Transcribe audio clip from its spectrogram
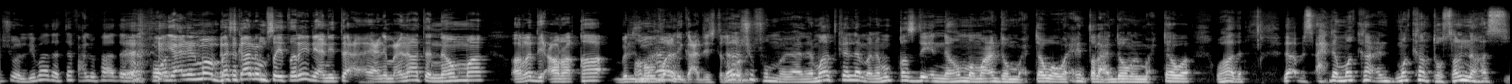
شو لماذا تفعلوا هذا يا إخوان يعني المهم بس كانوا مسيطرين يعني تع- يعني معناته إن هم اوريدي عرقاء بالموضوع طبعاً. اللي قاعد لا يشتغلون شوف هم يعني ما أتكلم أنا مو قصدي إن هم ما عندهم محتوى والحين طلع عندهم المحتوى وهذا لا بس إحنا ما كان عند ما كان توصلنا هس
